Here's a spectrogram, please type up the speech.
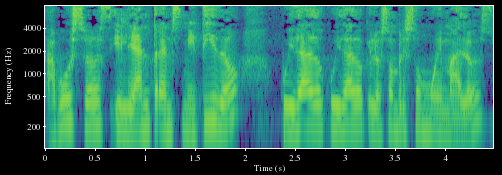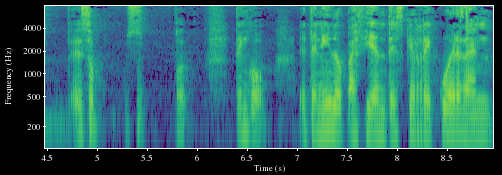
abusos y le han transmitido cuidado, cuidado, que los hombres son muy malos. Eso tengo he tenido pacientes que recuerdan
